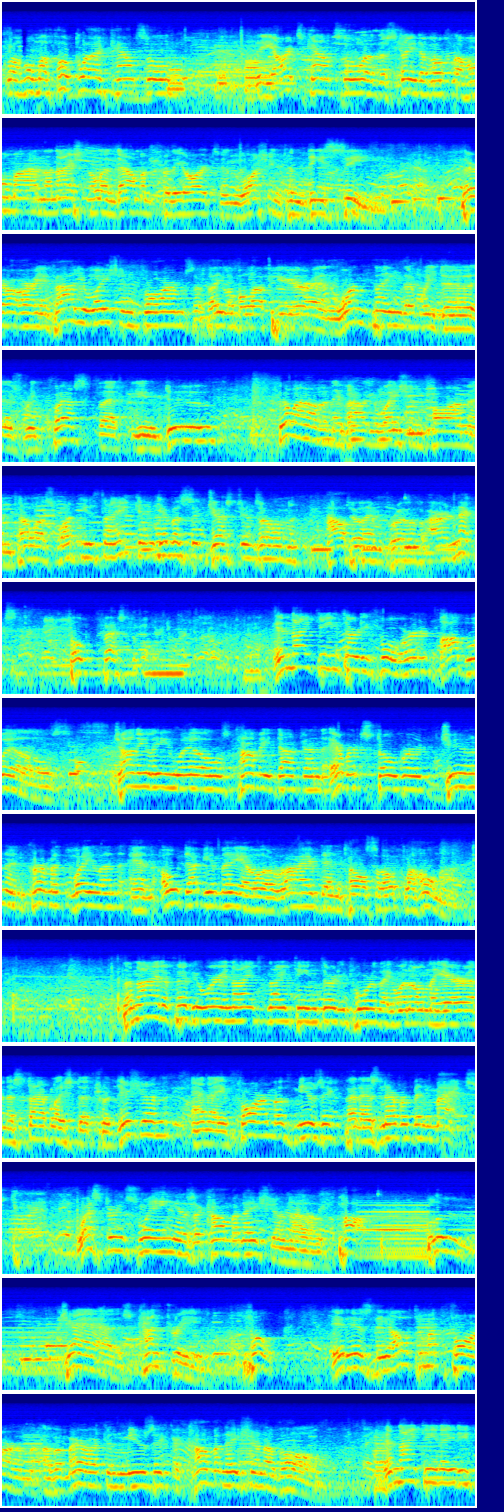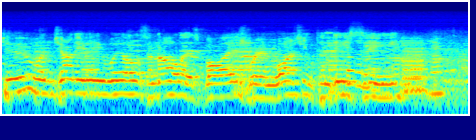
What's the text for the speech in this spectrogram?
Oklahoma Folklife Council, the Arts Council of the State of Oklahoma, and the National Endowment for the Arts in Washington, D.C. There are evaluation forms available up here, and one thing that we do is request that you do fill out an evaluation form and tell us what you think and give us suggestions on how to improve our next folk festival. In 1934, Bob Wills, Johnnie Lee Wills, Tommy Duncan, Everett Stover, June and Kermit Whalin, and O.W. Mayo arrived in Tulsa, Oklahoma. The night of February 9th, 1934, they went on the air and established a tradition and a form of music that has never been matched. Western swing is a combination of pop, blues, jazz, country, folk. It is the ultimate form of American music, a combination of all. In 1982, when Johnnie Lee Wills and all his boys were in Washington, D.C.,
